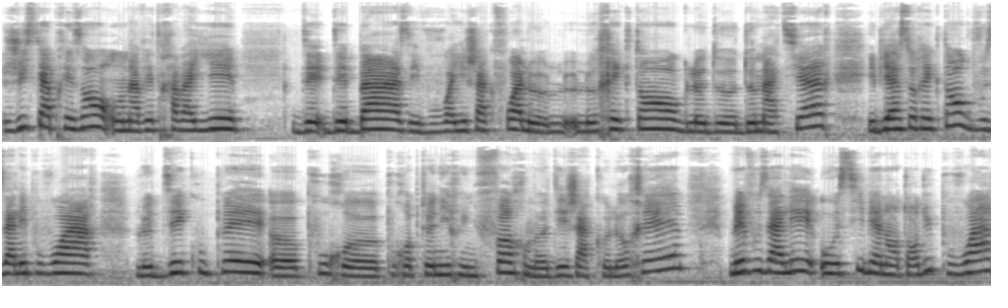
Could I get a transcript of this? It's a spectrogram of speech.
jusqu'à présent, on avait travaillé des, bases et vous voyez chaque fois le, rectangle de, matière, et eh bien ce rectangle, vous allez pouvoir le découper euh, pour, euh, pour obtenir une forme déjà colorée, mais vous allez aussi bien entendu pouvoir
